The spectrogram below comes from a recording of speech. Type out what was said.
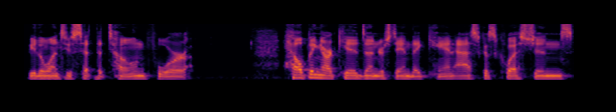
be the ones who set the tone for helping our kids understand they can ask us questions.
